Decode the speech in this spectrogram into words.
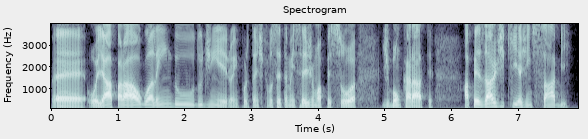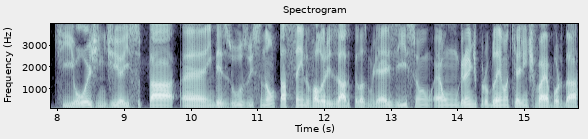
é, olhar para algo além do, do dinheiro. É importante que você também seja uma pessoa de bom caráter. Apesar de que a gente sabe que hoje em dia isso está é, em desuso, isso não está sendo valorizado pelas mulheres e isso é um é grande problema que a gente vai abordar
